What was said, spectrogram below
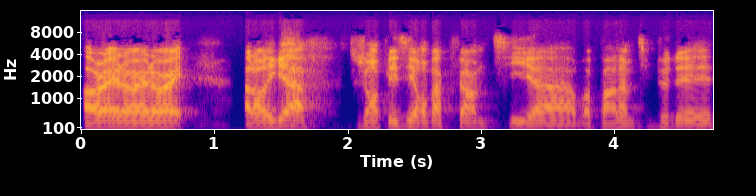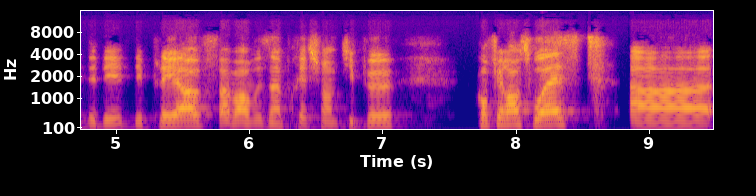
All right, all right, all right. Alors, les gars, toujours un plaisir. On va faire un petit, euh, on va parler un petit peu des, playoffs, avoir vos impressions un petit peu. Conférence Ouest. Euh,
